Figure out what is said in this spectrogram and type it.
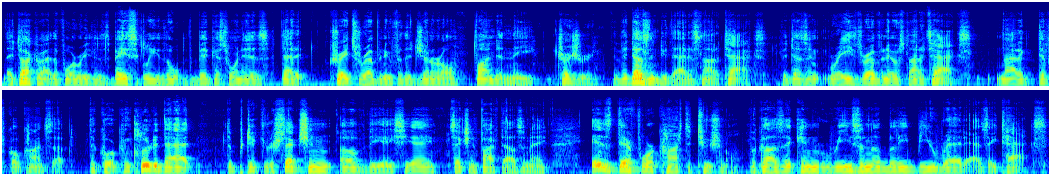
They talk about the four reasons. Basically, the, the biggest one is that it creates revenue for the general fund in the Treasury. If it doesn't do that, it's not a tax. If it doesn't raise revenue, it's not a tax. Not a difficult concept. The court concluded that the particular section of the ACA, Section 5000A, is therefore constitutional because it can reasonably be read as a tax.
